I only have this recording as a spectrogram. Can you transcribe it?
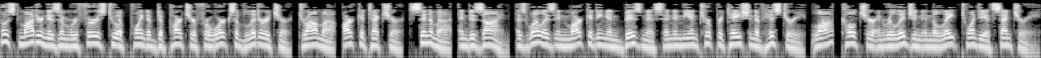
Postmodernism refers to a point of departure for works of literature, drama, architecture, cinema, and design, as well as in marketing and business and in the interpretation of history, law, culture and religion in the late 20th century.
